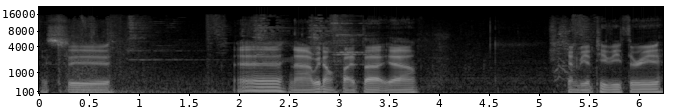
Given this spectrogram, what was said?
I see. Eh, nah, we don't fight that, yeah. It's gonna be a TV3.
